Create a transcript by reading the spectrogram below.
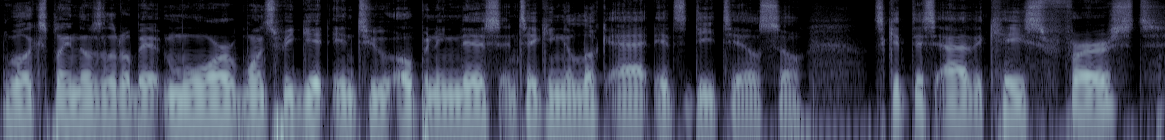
We'll explain those a little bit more once we get into opening this and taking a look at its details. So let's get this out of the case first.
